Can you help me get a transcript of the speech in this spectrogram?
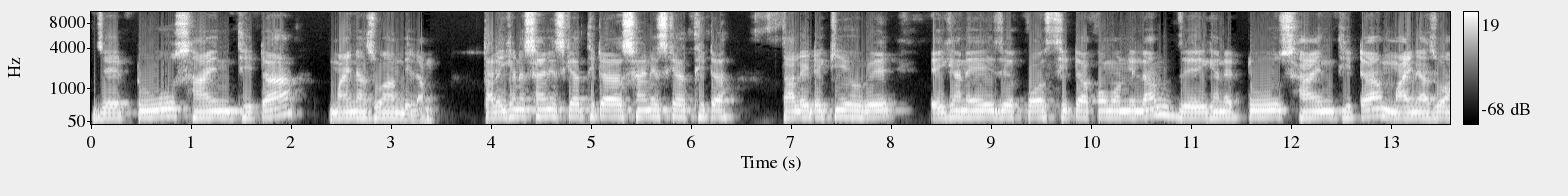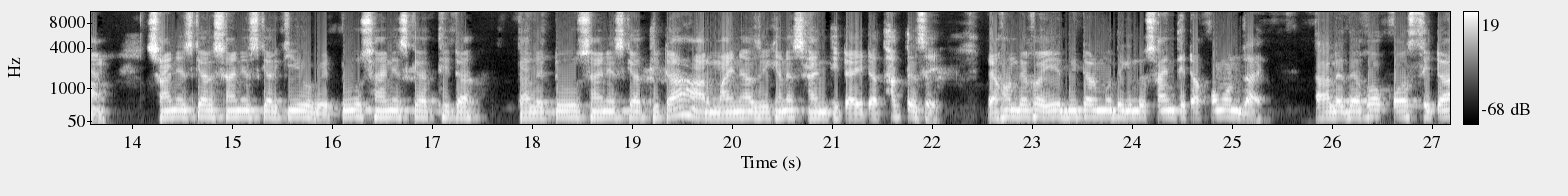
যে two sine theta minus one দিলাম। তাহলে এখানে sine square theta sine square theta তাহলে এটা কি হবে? এইখানে এই যে cos থিটা কমন নিলাম, যে এখানে two sine theta minus one sine square sine square কি হবে? টু সাইন স্কোয়ার থিটা তাহলে টু সাইন স্কোয়ার থিটা আর মাইনাস এখানে সাইন থিটা এটা থাকতেছে। এখন দেখো, এই দুইটার মধ্যে কিন্তু সাইন থিটা কমন যায়। তাহলে দেখো cos থিটা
